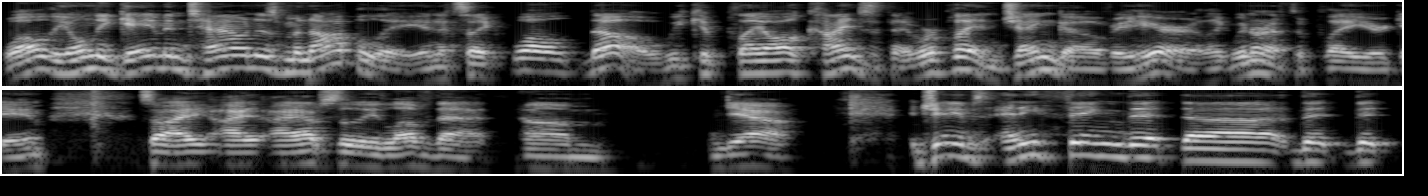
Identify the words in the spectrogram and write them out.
well, the only game in town is Monopoly, and it's like, well, no, we could play all kinds of things. We're playing Jenga over here. Like, we don't have to play your game. So I, I, I absolutely love that. Um, yeah. James, anything that uh, that that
